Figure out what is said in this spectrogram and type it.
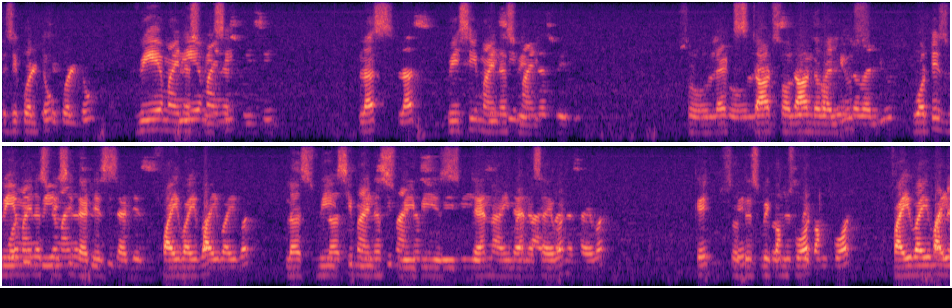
is equal to VA minus VC plus VC minus VB. So let's start solving the values. What is VA minus VC? That is 5I1 plus VC minus VB is 10I minus I1. Okay, so this becomes what? 5I1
